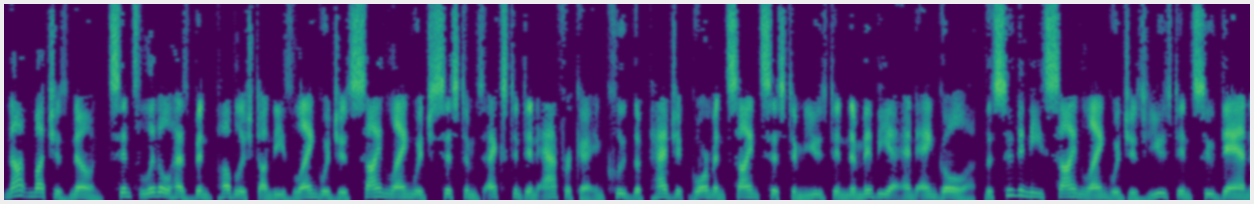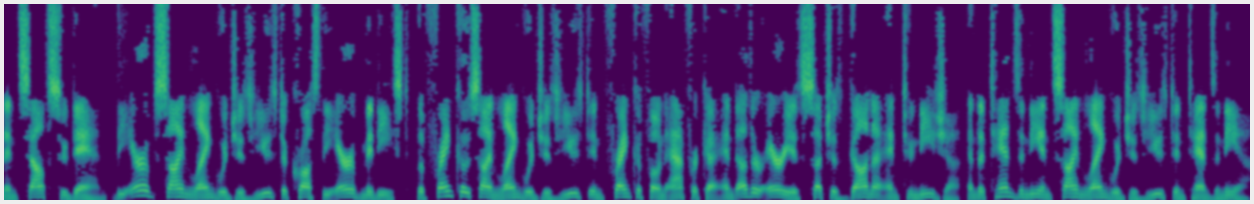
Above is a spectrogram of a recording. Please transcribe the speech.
Not much is known, since little has been published on these languages. Sign language systems extant in Africa include the Paget Gorman sign system used in Namibia and Angola, the Sudanese sign languages used in Sudan and South Sudan, the Arab sign languages used across the Arab Mideast, the Franco-sign languages used in Francophone Africa and other areas such as Ghana and Tunisia, and the Tanzanian sign languages used in Tanzania.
